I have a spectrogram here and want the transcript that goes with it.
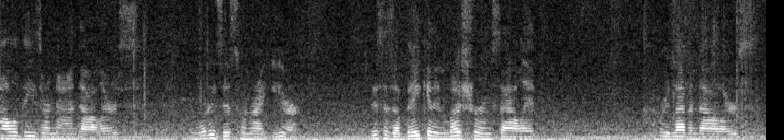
All of these are $9. What is this one right here? This is a bacon and mushroom salad $11.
